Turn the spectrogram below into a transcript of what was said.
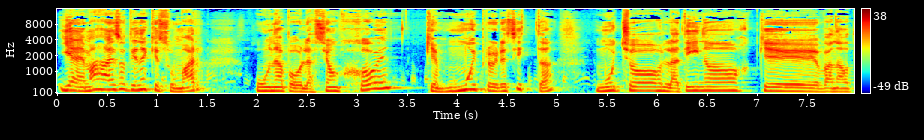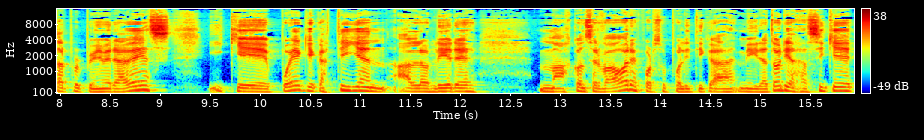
Y además a eso tienes que sumar una población joven que es muy progresista, muchos latinos que van a votar por primera vez y que puede que castillen a los líderes más conservadores por sus políticas migratorias. Así que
